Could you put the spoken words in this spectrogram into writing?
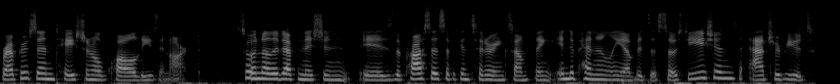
representational qualities in art. So, another definition is the process of considering something independently of its associations, attributes,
